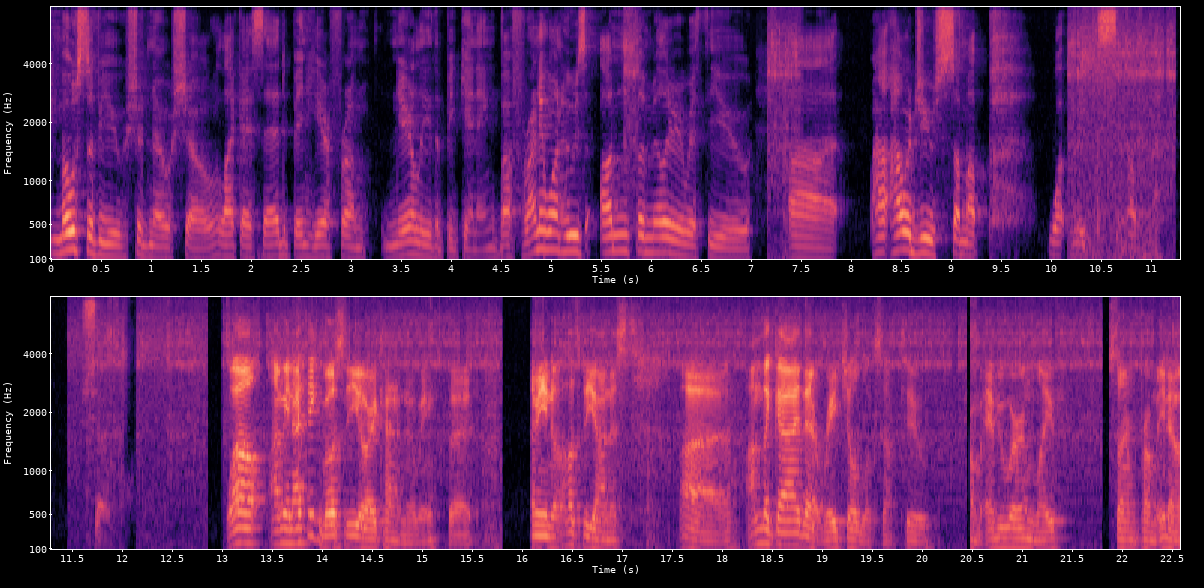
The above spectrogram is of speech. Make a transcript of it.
most of you should know Show. Like I said, been here from nearly the beginning. But for anyone who's unfamiliar with you, uh, how, how would you sum up what makes up Show? well, I mean, I think most of you already kind of know me, but I mean, let's be honest. Uh, I'm the guy that Rachel looks up to from everywhere in life, starting from you know,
